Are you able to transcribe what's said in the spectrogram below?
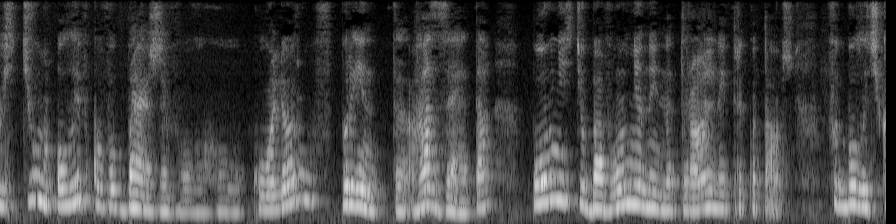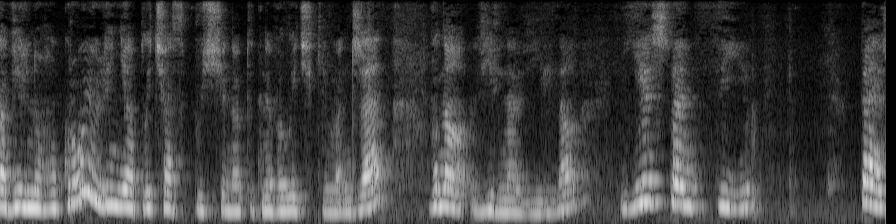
Костюм оливково-бежевого кольору, в принт газета, повністю бавовняний натуральний трикотаж. Футболочка вільного крою, лінія плеча спущена, тут невеличкий манжет, вона вільна-вільна. Є штанці, теж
